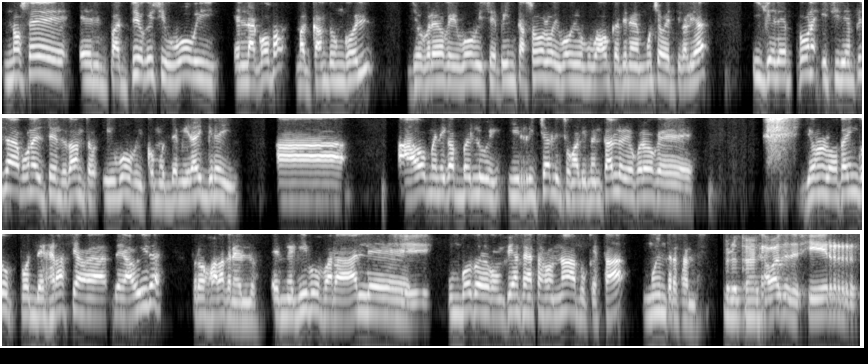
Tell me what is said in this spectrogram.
no sé, el partido que hizo Iwobi en la Copa, marcando un gol, yo creo que Iwobi se pinta solo. Iwobi es un jugador que tiene mucha verticalidad y que le pone, y si le empiezan a poner el centro, tanto Iwobi como el de Mirai Gray a, a Dominic Calvert-Lewin y Richarlison a alimentarlo, yo creo que yo no lo tengo por desgracia de la vida, pero ojalá tenerlo en mi equipo para darle Sí. un voto de confianza en esta jornada porque está muy interesante. Brutal. Acabas de decir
